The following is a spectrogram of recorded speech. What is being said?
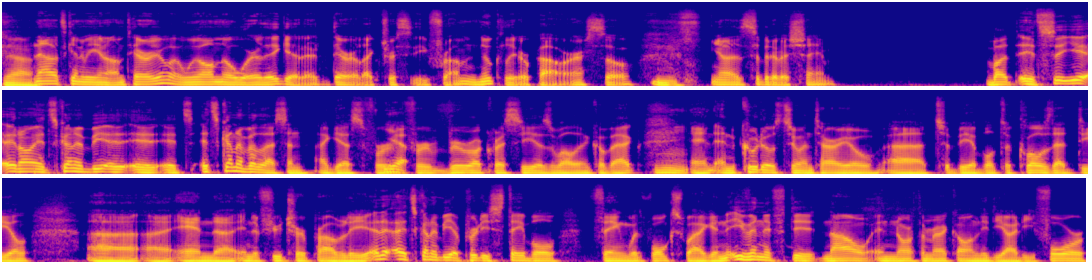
Yeah. Now it's going to be in Ontario, and we all know where they get it, their electricity from, nuclear power. So, Mm. you know, it's a bit of a shame. But it's uh, you know it's gonna be it's it's kind of a lesson, I guess, for Yeah. for bureaucracy as well in Quebec. And and kudos to Ontario uh, to be able to close that deal, uh, uh, and uh, in the future probably it's going to be a pretty stable thing with Volkswagen, even if the now in North America only the ID4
